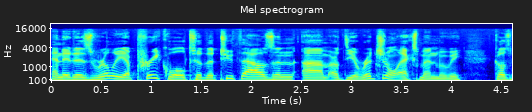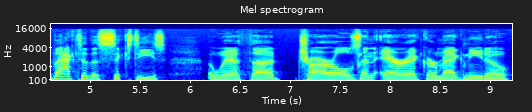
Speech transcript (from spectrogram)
and it is really a prequel to the 2000 um, or the original X Men movie. Goes back to the 60s with uh, Charles and Eric or Magneto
